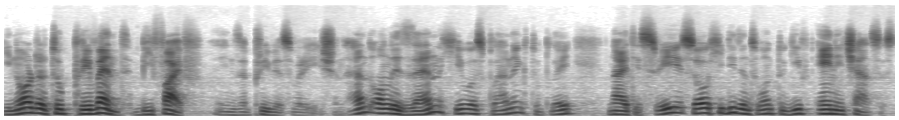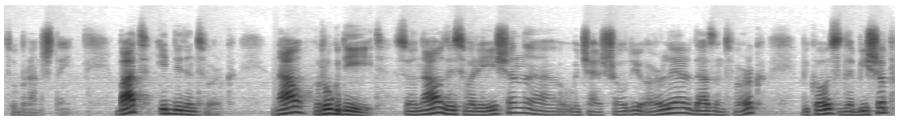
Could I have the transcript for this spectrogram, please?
in order to prevent b5 in the previous variation. And only then he was planning to play knight e3, so he didn't want to give any chances to Bronstein. But it didn't work. Now rook d8. So now this variation, uh, which I showed you earlier, doesn't work because the bishop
